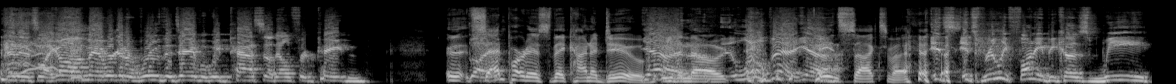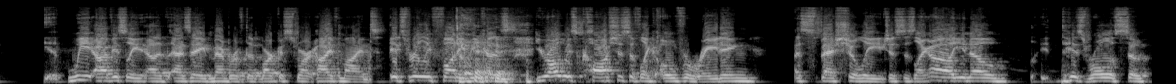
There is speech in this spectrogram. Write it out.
and it's like, oh man, we're gonna rue the day when we pass on Elfrid Payton. Uh, but, Sad part is they kind of do, yeah, even though a little bit. Yeah, Payton sucks, but it's it's really funny because we we obviously uh, as a member of the Marcus Smart hive mind, it's really funny because you're always cautious of like overrating, especially just as like, oh, you know, his role is so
